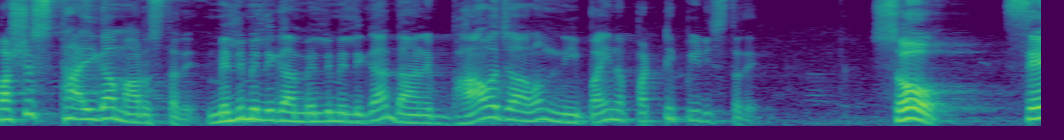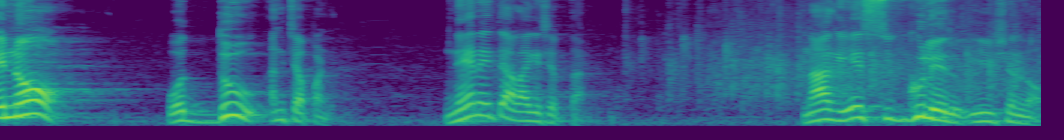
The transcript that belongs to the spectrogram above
పశు స్థాయిగా మారుస్తుంది. మెల్లిమెల్లిగా మెల్లిమెల్లిగా దాని భావజాలం నీ పైన పట్టి పీడిస్తుంది. సో సెనో వద్దు అని చెప్పండి. నేనైతే అలాగే చెప్తాను. నాకు ఏ సిగ్గు లేదు ఈ విషయంలో.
